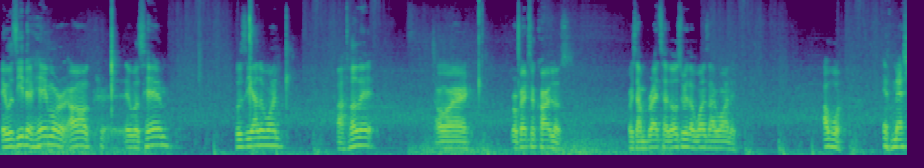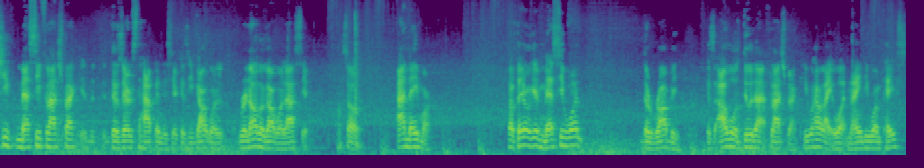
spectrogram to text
It was either him or, oh, it was him. Who's the other one? A Gullit or Roberto Carlos or Zambrotta. Those were the ones I wanted. Oh, I would. If Messi Messi flashback deserves to happen this year because he got one. Ronaldo got one last year. So, and Neymar. So if they don't give Messi one, they're robbing. Because I will do that flashback. He will have like, what, 91 pace?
